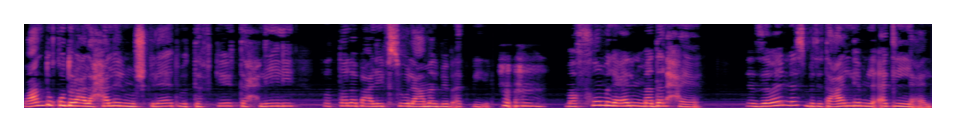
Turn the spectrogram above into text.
وعنده قدرة على حل المشكلات والتفكير التحليلي فالطلب عليه في سوق العمل بيبقى كبير. مفهوم العلم مدى الحياة. كان زمان الناس بتتعلم لأجل العلم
